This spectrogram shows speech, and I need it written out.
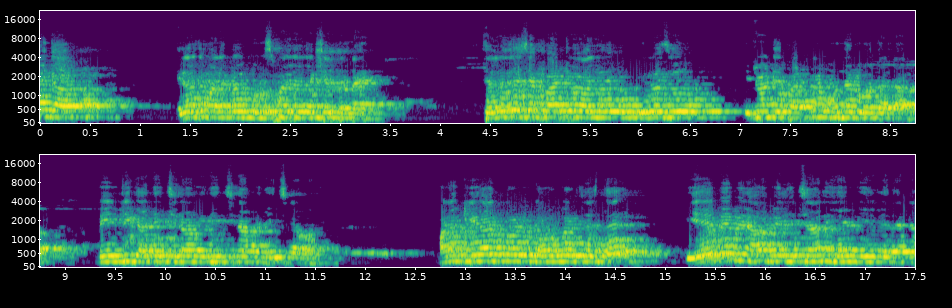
ముఖ్యంగా ఈరోజు మనకు మున్సిపల్ ఎలక్షన్లు ఉన్నాయి. తెలుగుదేశం పార్టీ వాళ్ళు ఈరోజు ఇటువంటి పట్టణం ముందరు పోతున్నారు మీ ఇంటికి అది ఇచ్చినాం ఇది ఇచ్చినాం ఇది ఇచ్చినామని మనం క్యూఆర్ కోడ్ డౌన్లోడ్ చేస్తే ఏమేమి హామీలు ఇచ్చినా ఏమి ఇవ్వలేదంటే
